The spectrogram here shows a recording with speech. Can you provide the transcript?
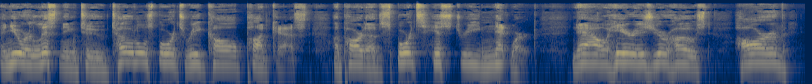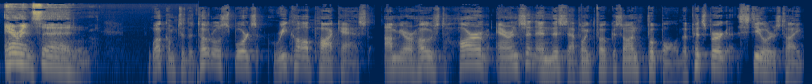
and you are listening to Total Sports Recall Podcast, a part of Sports History Network. Now, here is your host, Harv Aronson. Welcome to the Total Sports Recall Podcast. I'm your host, Harv Aronson, and this episode focus on football, the Pittsburgh Steelers type.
